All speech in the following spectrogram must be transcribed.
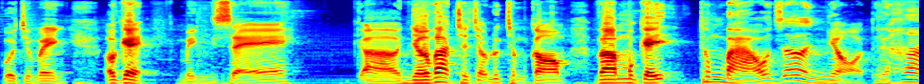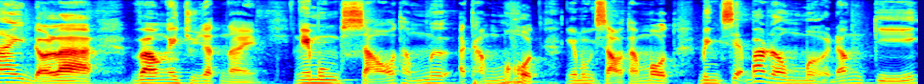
của chúng mình. Ok, mình sẽ uh, nhớ vào trần trọng đức.com và một cái thông báo rất là nhỏ thứ hai đó là vào ngày chủ nhật này ngày mùng 6 tháng 10, à, tháng 1 ngày mùng 6 tháng 1 mình sẽ bắt đầu mở đăng ký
